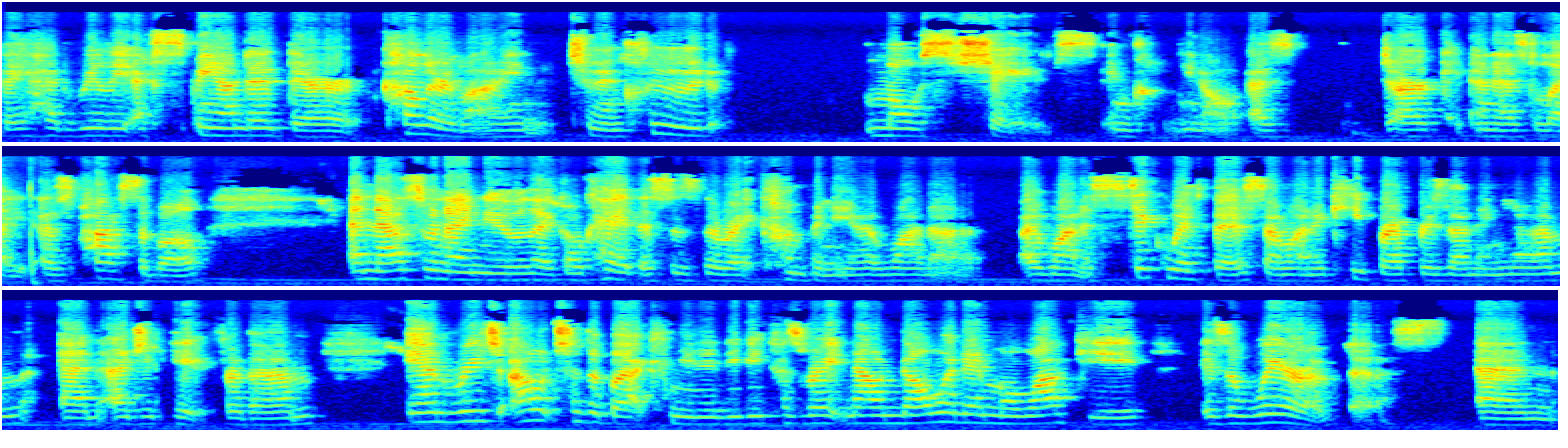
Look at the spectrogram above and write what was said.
they had really expanded their color line to include most shades, you know, as dark and as light as possible. And that's when I knew, like, okay, this is the right company. I wanna, I wanna stick with this. I wanna keep representing them and educate for them, and reach out to the Black community because right now no one in Milwaukee is aware of this. And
